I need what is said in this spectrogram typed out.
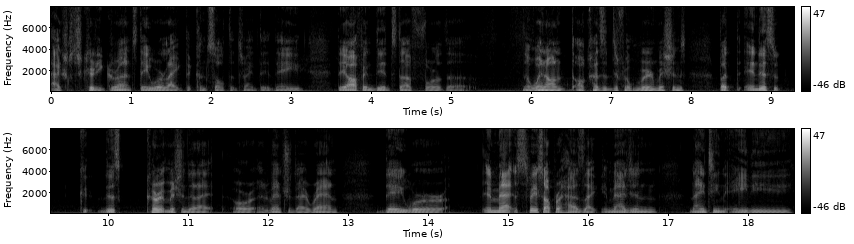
actual security grunts. They were like the consultants, right? They they they often did stuff for the, they went on all kinds of different weird missions. But in this this current mission that I or adventure that I ran, they were. Ima- space opera has like imagine 1980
